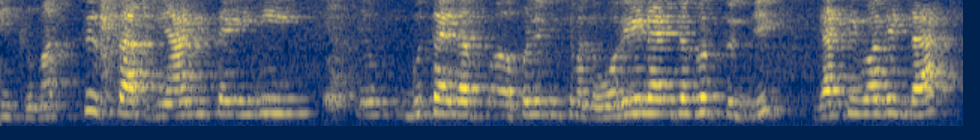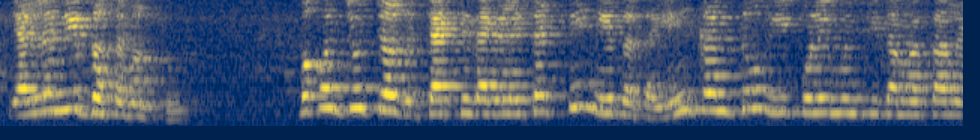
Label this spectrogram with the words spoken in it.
ಇಂಕ್ ಮಸ್ತ್ ಇಷ್ಟ ಜ್ಞಾನಿತ ಇನಿ ಬುತ್ತಾಯ್ದ ಪುಳಿ ಮುಂಚೆ ಮತ್ತೆ ಒರಿಣ ಅಂತ ಗೊತ್ತುಜ್ಜಿ? ಗಸಿ ಒರಿಂಡ ಎಲ್ಲ ನೀರ್ ದೋಸೆ ಮಾಡ್ಕೊಂಡು ಬಕೊಂಚೂರು ಚಟ್ನಿದಾಗಲೇ ಚಟ್ನಿ ನೀರು ದೋಸೆ ಎಂಕಂತೂ ಈ ಪುಳಿ ಮುಂಚಿದ ಮಸಾಲೆ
